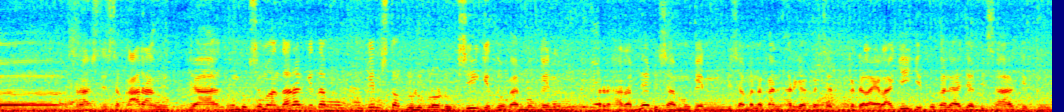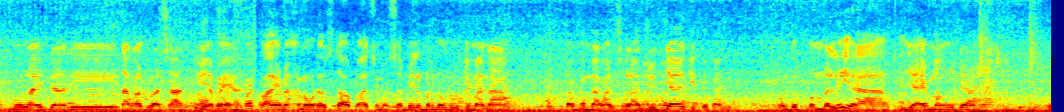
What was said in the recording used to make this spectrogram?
drastis sekarang. Ya untuk sementara kita mungkin stop dulu produksi gitu kan. Mungkin berharapnya bisa mungkin bisa menekan menekan harga kedelai lagi gitu kali aja bisa gitu. Mulai dari tanggal 21 ya Pak ya? Pak emang, emang udah stop Pak. Cuma sambil menunggu gimana perkembangan selanjutnya gitu kan. Untuk pembeli ya ya emang udah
